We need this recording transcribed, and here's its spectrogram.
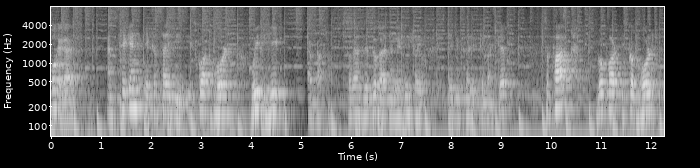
Okay guys, and second exercise is squat hold with hip abduction. So guys, let's go guys and let me show you each exercise step by step. So first, go for squat hold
